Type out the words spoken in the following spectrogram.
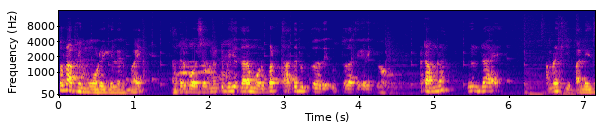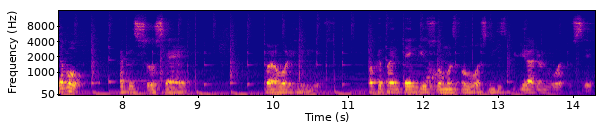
তখন আপনি মরে গেলেন ভাই, তাদের বয়স এখন একটু বেশি, তারা মরবে বাট তাদের উত্তরাধি- উত্তরাধিকারী কি হবে? বাট আমরা ডাই আমরা কি, পালিয়ে যাব? Feel so sad for our Hindus okay fine. Thank you so much for watching this video. I don't know what to say.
